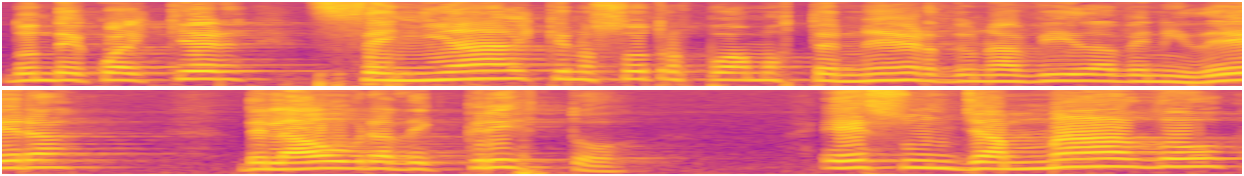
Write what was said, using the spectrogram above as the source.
donde cualquier señal que nosotros podamos tener de una vida venidera, de la obra de Cristo, es un llamado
